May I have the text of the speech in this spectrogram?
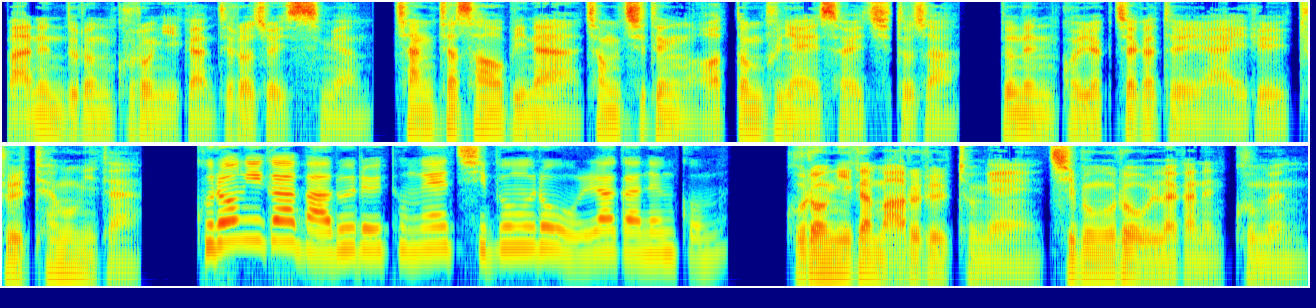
많은 누런 구렁이가 늘어져 있으면 장차 사업이나 정치 등 어떤 분야에서의 지도자 또는 권력자가 될 아이를 둘 태몽이다. 구렁이가 마루를 통해 지붕으로 올라가는 꿈. 구렁이가 마루를 통해 지붕으로 올라가는 꿈은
